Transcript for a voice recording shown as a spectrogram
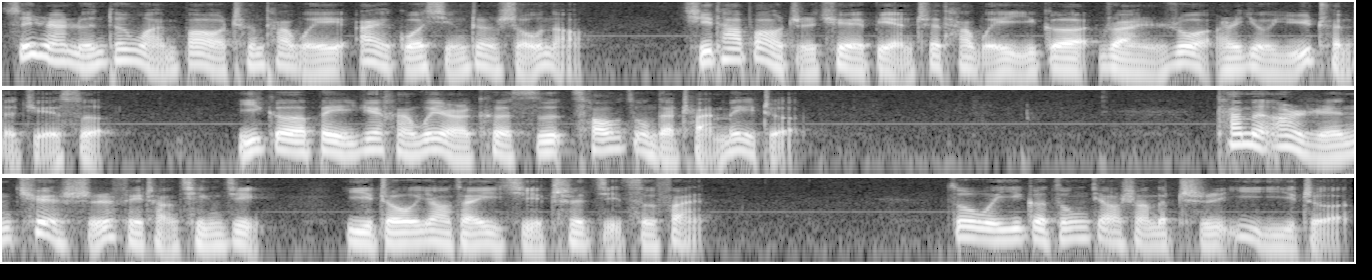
虽然《伦敦晚报》称他为爱国行政首脑，其他报纸却贬斥他为一个软弱而又愚蠢的角色。一个被约翰·威尔克斯操纵的谄媚者。他们二人确实非常亲近，一周要在一起吃几次饭。作为一个宗教上的持异议者，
